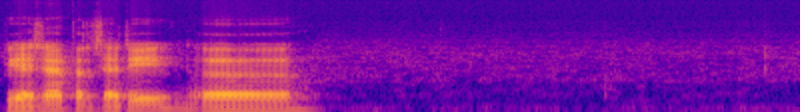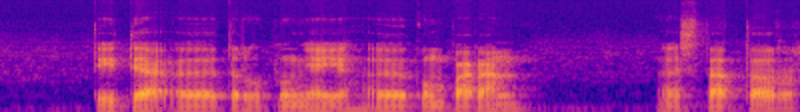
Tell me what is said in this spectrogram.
Biasa terjadi eh, tidak eh, terhubungnya ya eh, kumparan eh, stator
